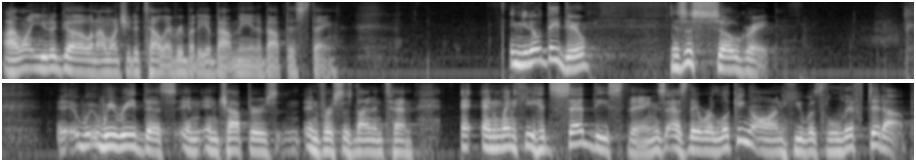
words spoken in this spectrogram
I want you to go and I want you to tell everybody about me and about this thing. And you know what they do? This is so great. We read this in, in chapters, in verses 9 and 10. And when he had said these things, as they were looking on, he was lifted up,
